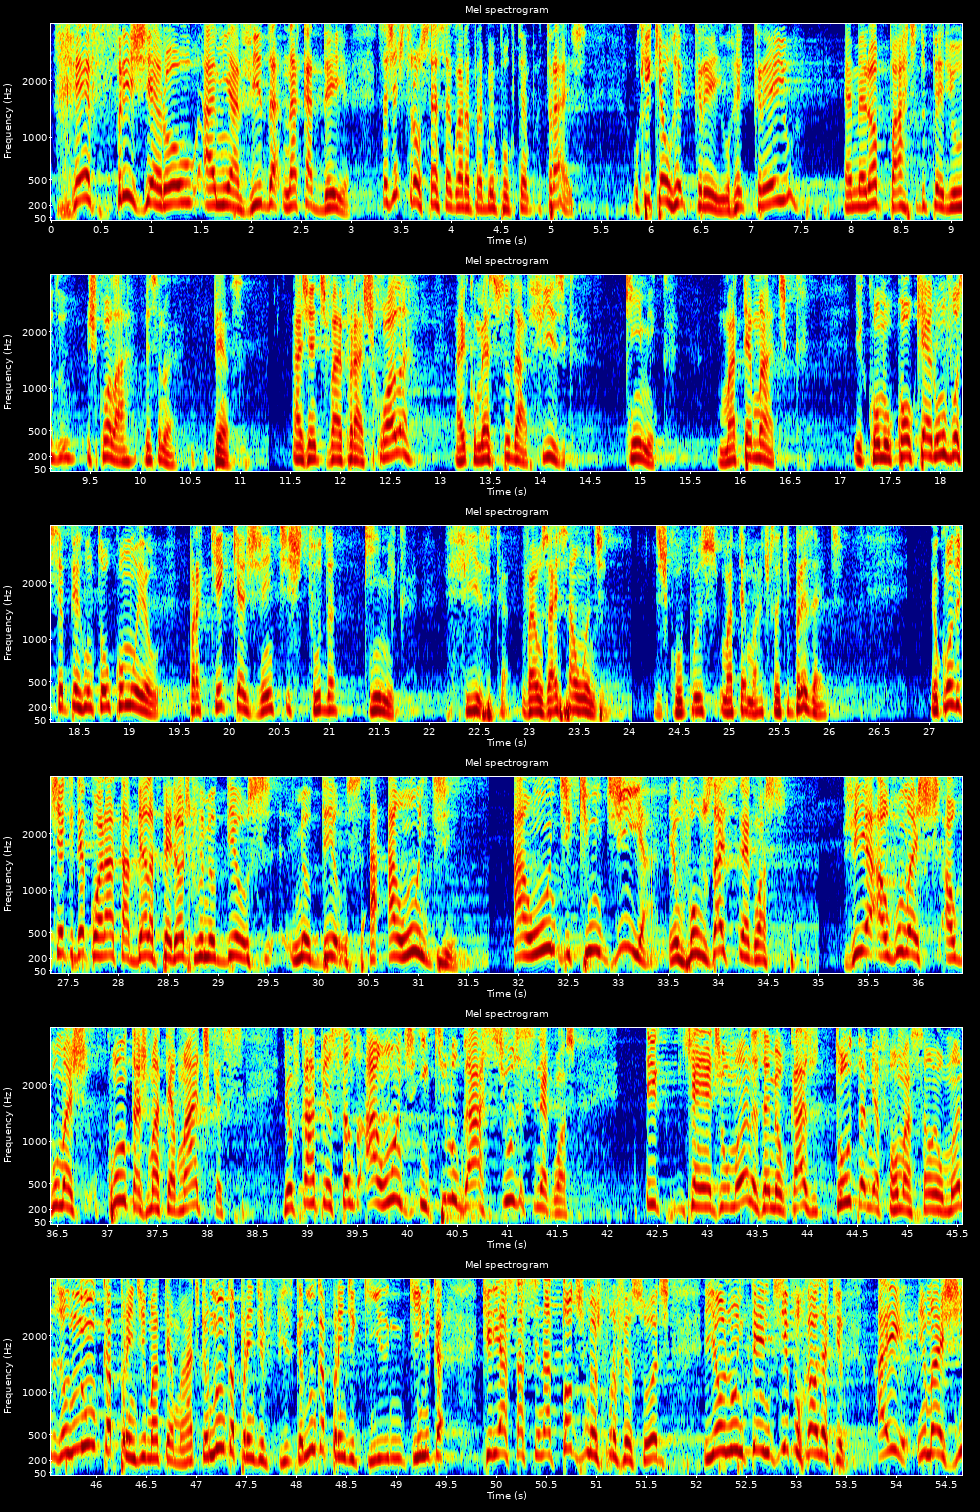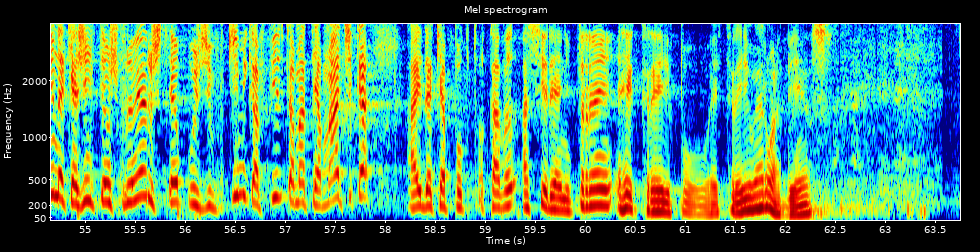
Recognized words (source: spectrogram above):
refrigerou a minha vida na cadeia. Se a gente trouxesse agora para bem pouco tempo atrás, o que é o recreio? O recreio é a melhor parte do período escolar. Vê se não é. Pensa. A gente vai para a escola, aí começa a estudar física, química, matemática. E como qualquer um, você perguntou como eu, para que, que a gente estuda química, física? Vai usar isso aonde? Desculpa os matemáticos aqui presentes. Eu, quando tinha que decorar a tabela periódica, eu falei, meu Deus, meu Deus, aonde? Aonde que um dia eu vou usar esse negócio? Via algumas, algumas contas matemáticas e eu ficava pensando aonde, em que lugar se usa esse negócio. E quem é de humanas, é meu caso, toda a minha formação é humanas. Eu nunca aprendi matemática, eu nunca aprendi física, eu nunca aprendi química. Queria assassinar todos os meus professores e eu não entendi por causa daquilo. Aí, imagina que a gente tem os primeiros tempos de química, física, matemática. Aí daqui a pouco tocava a sirene. Trem, recreio. Pô, recreio era uma benção.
